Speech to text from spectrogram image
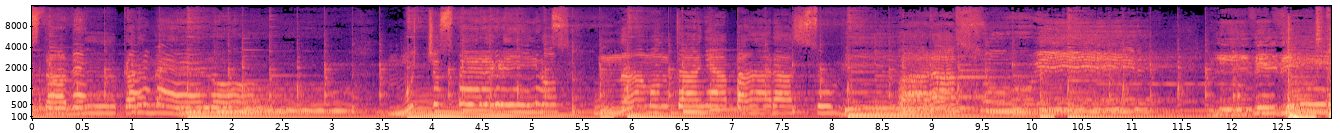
Cuesta del Carmelo. Muchos peregrinos, una montaña para subir, para subir y vivir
